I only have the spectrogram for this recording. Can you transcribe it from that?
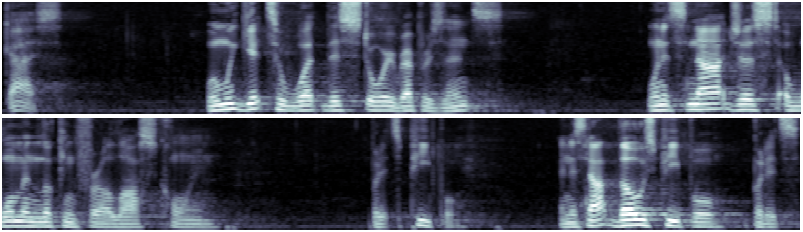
Guys, when we get to what this story represents, when it's not just a woman looking for a lost coin, but it's people. And it's not those people, but it's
